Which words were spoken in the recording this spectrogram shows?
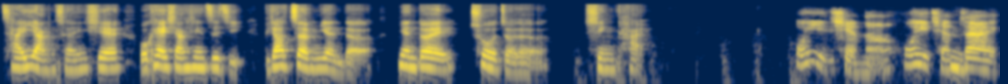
才养成一些我可以相信自己比较正面的。面对挫折的心态。我以前呢，我以前在，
